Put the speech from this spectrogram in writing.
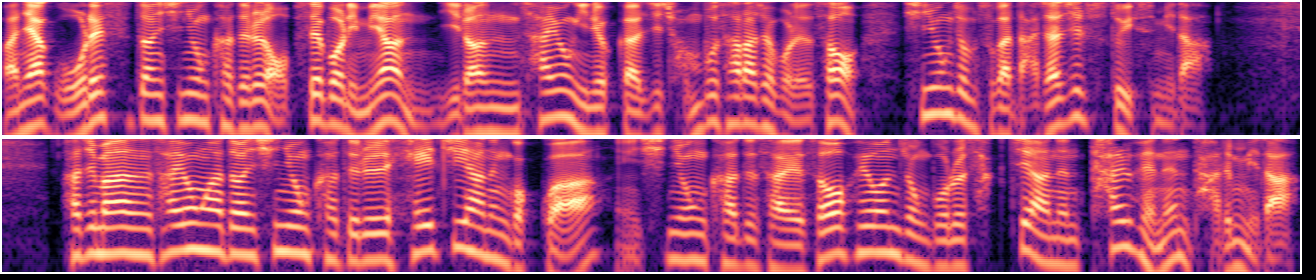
만약 오래 쓰던 신용카드를 없애버리면 이런 사용 이력까지 전부 사라져버려서 신용 점수가 낮아질 수도 있습니다. 하지만 사용하던 신용카드를 해지하는 것과 신용카드사에서 회원 정보를 삭제하는 탈회는 다릅니다.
